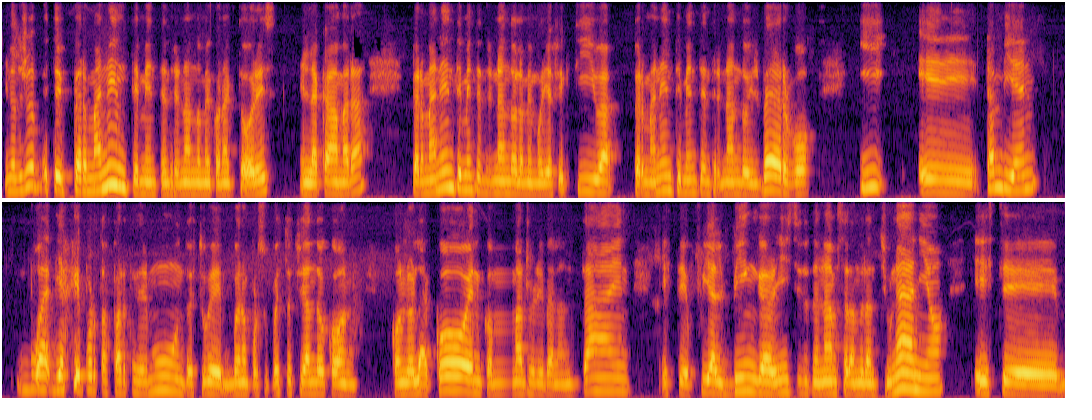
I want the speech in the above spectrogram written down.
en donde yo estoy permanentemente entrenándome con actores en la cámara, permanentemente entrenando la memoria afectiva, permanentemente entrenando el verbo y eh, también viajé por todas partes del mundo, estuve, bueno, por supuesto, estudiando con, con Lola Cohen, con Marjorie Valentine, este, fui al Binger Institute en Amsterdam durante un año, este,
